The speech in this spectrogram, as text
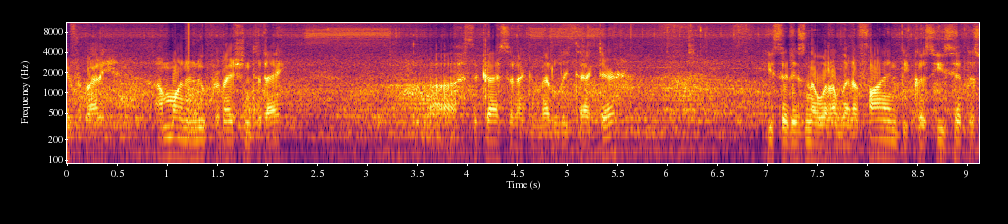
everybody. I'm on a new permission today. Uh, the guy said I can metal detect there. He said he doesn't know what I'm going to find because he's hit this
